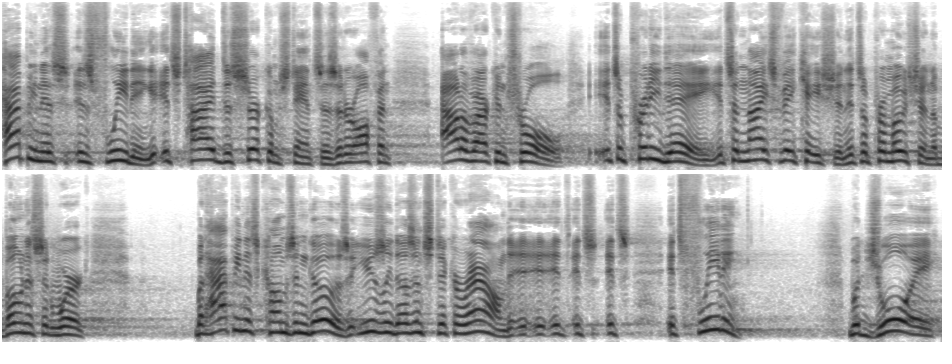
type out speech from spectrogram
Happiness is fleeting, it's tied to circumstances that are often out of our control. It's a pretty day, it's a nice vacation, it's a promotion, a bonus at work. But happiness comes and goes. It usually doesn't stick around. It, it, it's, it's, it's fleeting. But joy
